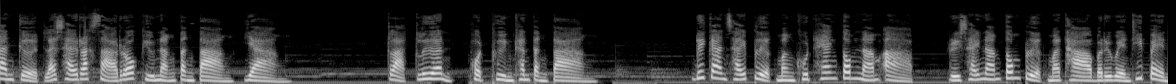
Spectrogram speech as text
การเกิดและใช้รักษาโรคผิวหนังต่างๆ อย่าง กลากเกลื่อน ผดผื่นคันต่างๆ ด้วยการใช้เปลือกมังคุดแห้งต้มน้ำอาบ หรือใช้น้ำต้มเปลือกมาทาบริเวณที่เป็น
